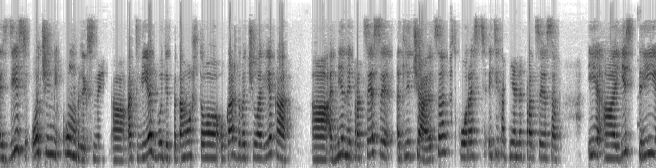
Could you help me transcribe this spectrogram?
Здесь очень комплексный а, ответ будет, потому что у каждого человека а, обменные процессы отличаются, скорость этих обменных процессов. И а, есть три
